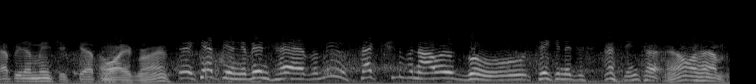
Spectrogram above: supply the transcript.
Happy to meet you, Captain. How are you, Grimes? Uh, Captain, events have a mere fraction of an hour ago taken a distressing turn. Yeah, what happened?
